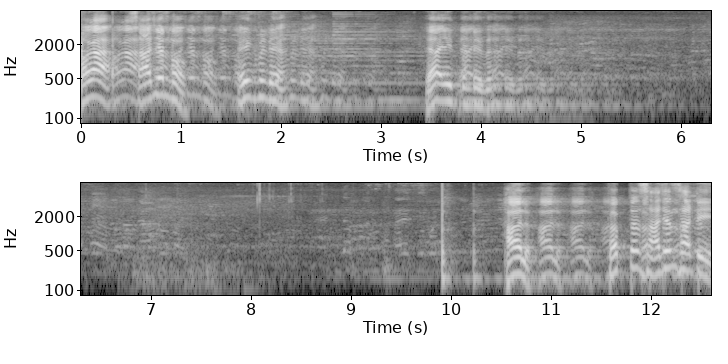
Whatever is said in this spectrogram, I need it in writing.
बघा साजन भाऊ एक मिनिट या. एक मिनिट इथं. हॅलो फक्त साजनसाठी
